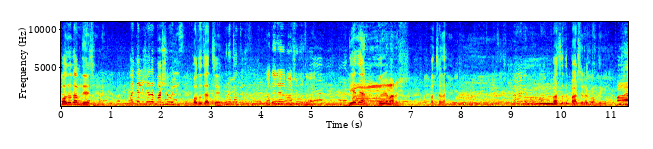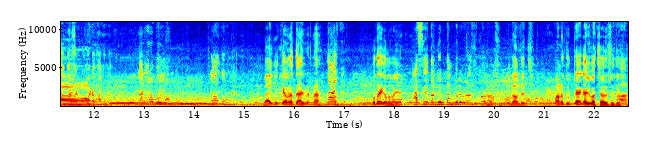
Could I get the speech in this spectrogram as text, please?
কত দাম দিয়েছে পঁয়তাল্লিশ হাজার পাঁচশো কত যাচ্ছে? ভাই। দিয়ে দেন দূরের মানুষ। হচ্ছে না? বাচ্চা তো পারছে না কম দেখি। জন্য। ভাই কি ক্যামেরাতে আসবেন না। কোথায় গেল ভাইয়া? আছে দাম করে বেড়াচ্ছে তো। আচ্ছা দাম দিচ্ছি। মানে দু টাকা গাড়ি বাচ্চা হলো শুধু। হ্যাঁ।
